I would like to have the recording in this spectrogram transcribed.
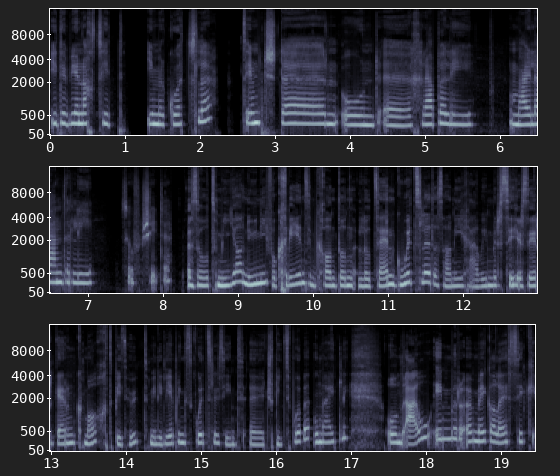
in der Weihnachtszeit immer Gutzeln, Zimtstern und äh, Krebeli, Mailänderli, so verschieden. Also die Mia, 9 von Kriens im Kanton Luzern, Gutzle, das habe ich auch immer sehr, sehr gerne gemacht. Bis heute. Meine Lieblingsgutzle sind äh, die Spitzbuben und Mädchen. Und auch immer äh, mega lässig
